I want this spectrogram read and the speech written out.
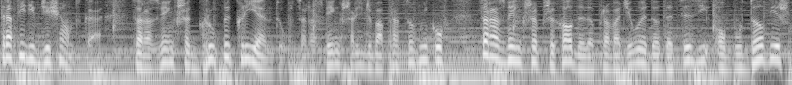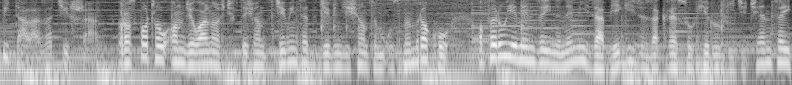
Trafili w dziesiątkę. Coraz większe grupy klientów, coraz większa liczba pracowników, coraz większe przychody doprowadziły do decyzji o budowie szpitala Zacisze. Rozpoczął on działalność w 1998 roku. Oferuje m.in. zabiegi z zakresu chirurgii dziecięcej,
